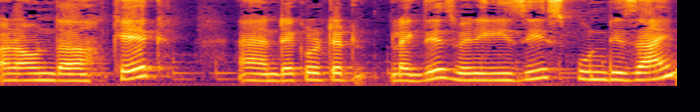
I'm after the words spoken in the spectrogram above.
around the cake and decorated like this very easy spoon design.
